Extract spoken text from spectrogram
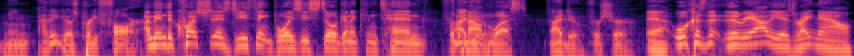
I mean, I think it goes pretty far. I mean, the question is, do you think Boise's still going to contend for the I do. Mountain West? I do for sure. Yeah, well, because the, the reality is right now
